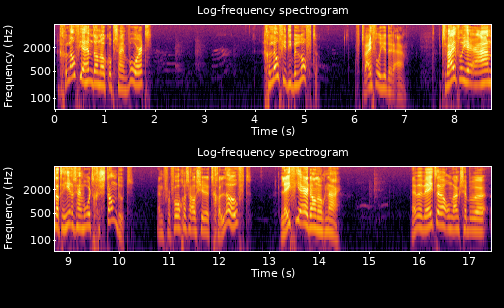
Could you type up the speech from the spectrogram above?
geloof je hem dan ook op zijn woord? Geloof je die belofte? Of twijfel je eraan? Twijfel je eraan dat de Heer zijn woord gestand doet? En vervolgens, als je het gelooft, leef je er dan ook naar? We weten, onlangs hebben we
